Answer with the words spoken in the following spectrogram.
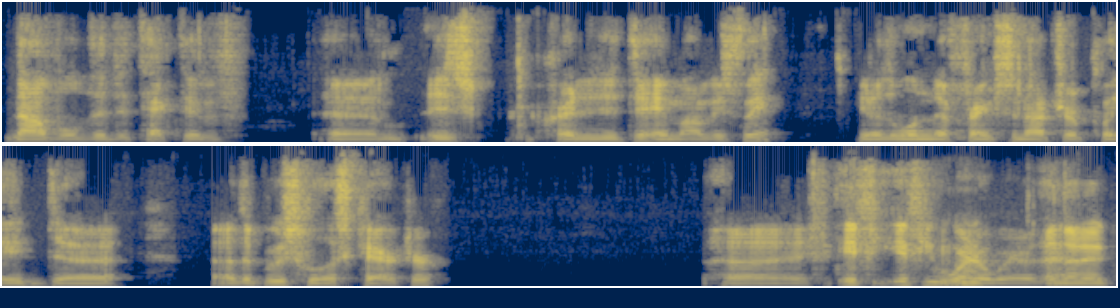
novel, The Detective, uh, is credited to him, obviously. You know, the one that Frank Sinatra played uh, uh the Bruce Willis character. Uh, if, if, if you weren't mm-hmm. aware of that, and then it,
